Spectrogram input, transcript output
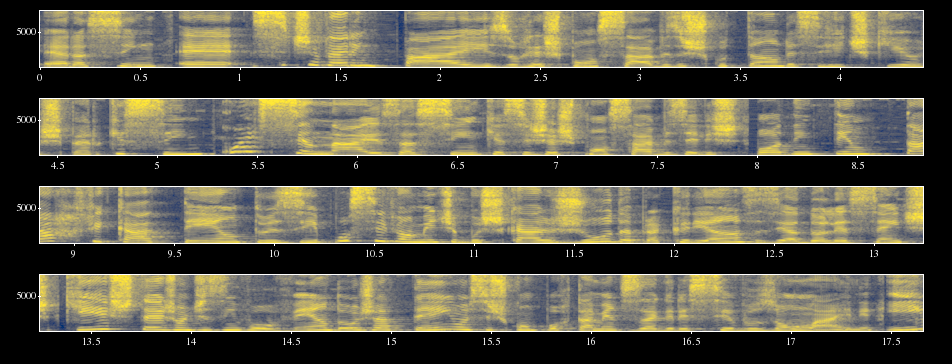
era assim: é, se tiverem pais ou responsáveis escutando esse hit que eu espero que sim, quais sinais assim que esses responsáveis eles podem tentar ficar atentos e possivelmente buscar ajuda para crianças e adolescentes que estejam desenvolvendo ou já tenham esses comportamentos agressivos online? E,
